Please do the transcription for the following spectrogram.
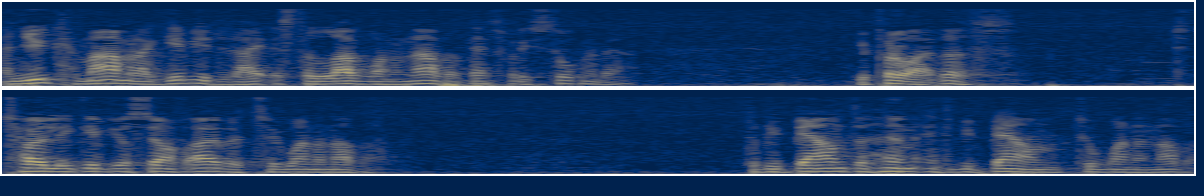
a new commandment I give you today is to love one another. That's what he's talking about. You put it like this to totally give yourself over to one another, to be bound to him and to be bound to one another.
